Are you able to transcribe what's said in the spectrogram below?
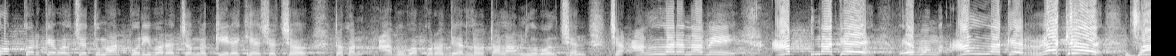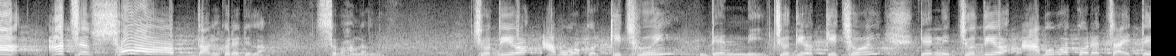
বক্করকে বলছে, তোমার পরিবারের জন্য কি রেখে এসেছ? তখন আবু বকর তালানহু বলছেন যে, আল্লাহর নবী আপনাকে এবং আল্লাহকে রেখে যা আছে সব দান করে দিলাম। সুবহানাল্লাহ। যদিও আবু বকর কিছুই দেননি, যদিও কিছুই দেননি। যদিও আবু বকরের চাইতে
